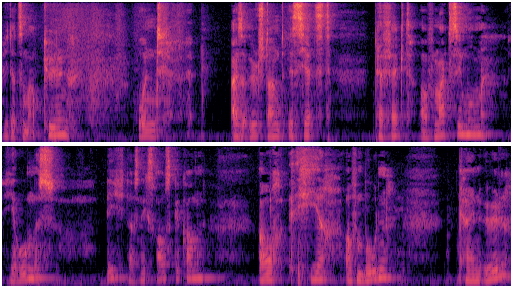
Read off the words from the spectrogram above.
wieder zum Abkühlen. Und also Ölstand ist jetzt perfekt auf Maximum. Hier oben ist dicht, da ist nichts rausgekommen. Auch hier auf dem Boden kein Öl.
